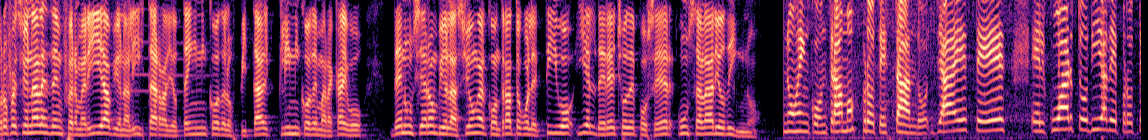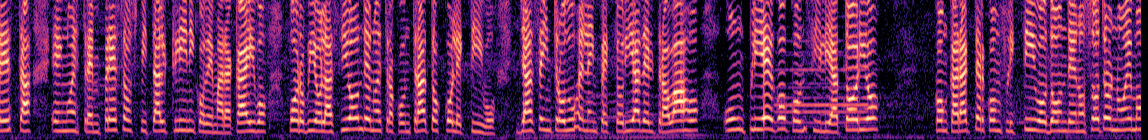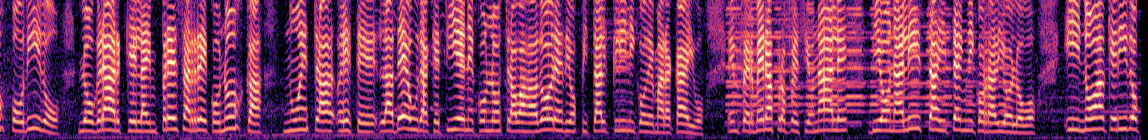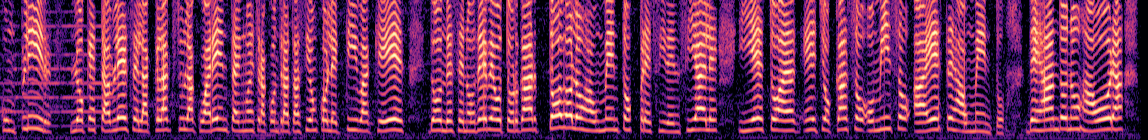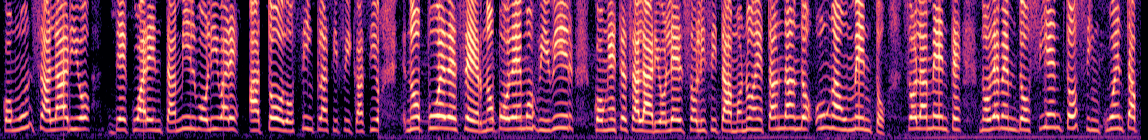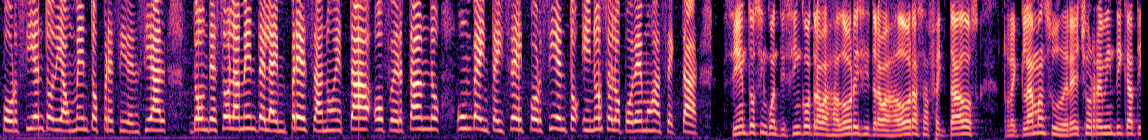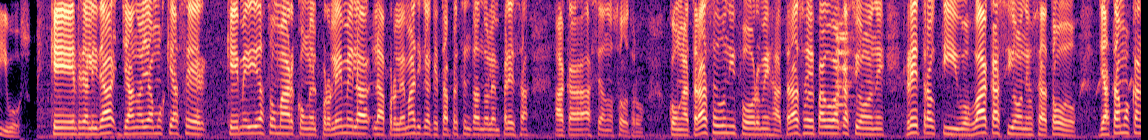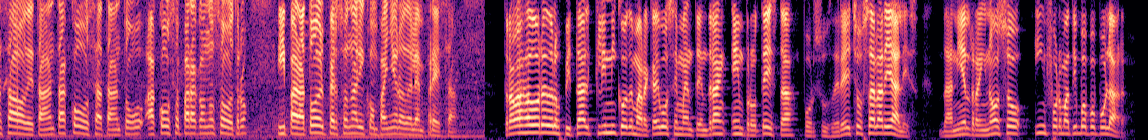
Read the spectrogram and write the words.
Profesionales de enfermería, bionalista, radiotécnico del Hospital Clínico de Maracaibo denunciaron violación al contrato colectivo y el derecho de poseer un salario digno nos encontramos protestando. Ya este es el cuarto día de protesta en nuestra empresa Hospital Clínico de Maracaibo por violación de nuestros contratos colectivos. Ya se introdujo en la Inspectoría del Trabajo un pliego conciliatorio con carácter conflictivo, donde nosotros no hemos podido lograr que la empresa reconozca nuestra, este, la deuda que tiene con los trabajadores de Hospital Clínico de Maracaibo, enfermeras profesionales, bionalistas y técnicos radiólogos, y no ha querido cumplir lo que establece la cláusula 40 en nuestra contratación colectiva, que es donde se nos debe otorgar todos los aumentos presidenciales y esto ha hecho caso omiso a este aumento, dejándonos ahora con un salario de 40 mil bolívares a todos, sin clasificación. No puede ser, no podemos vivir con este salario. Les solicitamos, nos están dando un aumento, solamente nos deben 250% de aumento presidencial, donde solamente la empresa nos está ofertando un 26% y no se lo podemos aceptar. 155 trabajadores y trabajadoras afectados reclaman sus derechos reivindicativos. Que en realidad ya no hayamos que hacer qué medidas tomar con el problema y la, problemática que está presentando la empresa acá hacia nosotros, con atrasos de uniformes, atrasos de pago de vacaciones, retroactivos, vacaciones, o sea, todo. Ya estamos cansados de tanta cosa, tanto acoso para con nosotros y para todo el personal y compañeros de la empresa. Trabajadores del Hospital Clínico de Maracaibo se mantendrán en protesta por sus derechos salariales. Daniel Reynoso, Informativo Popular.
